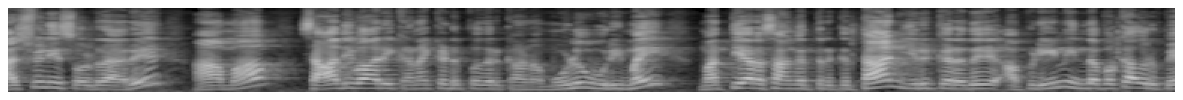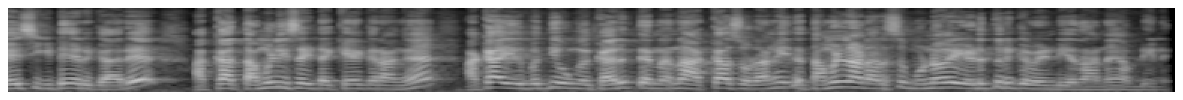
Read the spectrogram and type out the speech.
அஸ்வினி சொல்றாரு ஆமாம் சாதிவாரி கணக்கெடுப்பதற்கான முழு உரிமை மத்திய அரசாங்கத்திற்கு தான் இருக்கிறது அப்படின்னு இந்த பக்கம் அவர் பேசிக்கிட்டே இருக்காரு. அக்கா தமிழிசைட்ட கேட்குறாங்க அக்கா இதை பத்தி உங்க கருத்து என்னன்னா அக்கா சொல்றாங்க இதை தமிழ்நாடு அரசு முன்னவே எடுத்திருக்க வேண்டியதானே அப்படின்னு.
